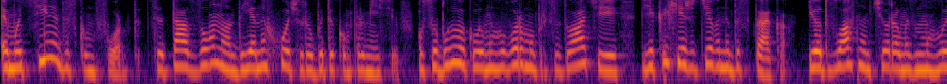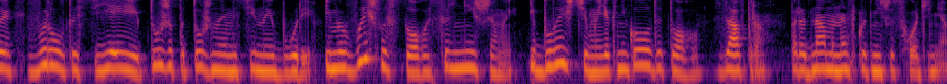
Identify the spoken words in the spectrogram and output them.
емоційний дискомфорт це та зона, де я не хочу робити компромісів, особливо коли ми говоримо про ситуації, в яких є життєва небезпека. І от, власне, вчора ми змогли вирулити з цієї дуже потужної емоційної бурі, і ми вийшли з того сильнішими і ближчими, як ніколи до того. Завтра перед нами найскладніше сходження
